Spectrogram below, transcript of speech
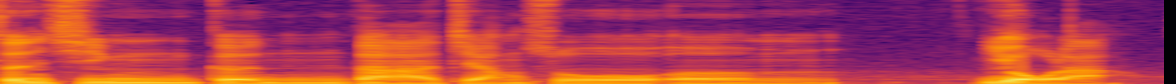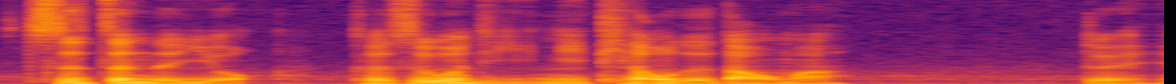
真心跟大家讲说，嗯，有啦，是真的有，可是问题你挑得到吗？对，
